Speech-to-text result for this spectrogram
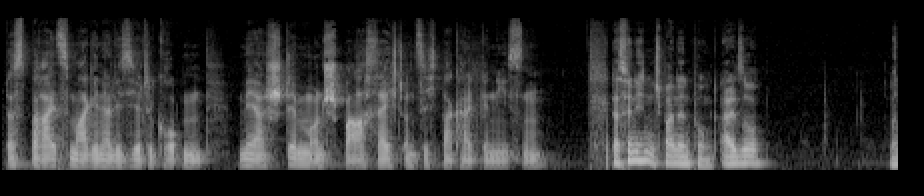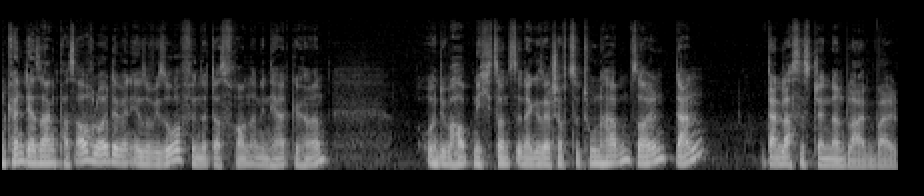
dass bereits marginalisierte Gruppen mehr Stimmen- und Sprachrecht und Sichtbarkeit genießen. Das finde ich einen spannenden Punkt. Also, man könnte ja sagen, pass auf, Leute, wenn ihr sowieso findet, dass Frauen an den Herd gehören und überhaupt nicht sonst in der Gesellschaft zu tun haben sollen, dann, dann lasst es gendern bleiben, weil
